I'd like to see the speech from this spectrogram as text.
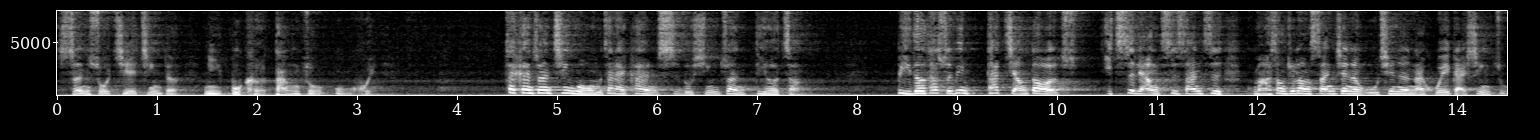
神所洁净的，你不可当作污秽。”再看这段经文，我们再来看《使徒行传》第二章，彼得他随便他讲到。一次、两次、三次，马上就让三千人、五千人来悔改信主。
